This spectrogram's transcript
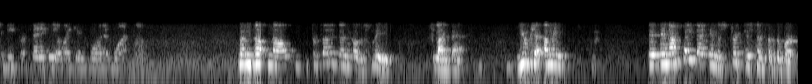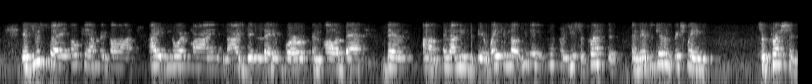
to be prophetically awakened more than once? But no, no, prophetic doesn't go to sleep like that. You can, I mean, and I say that in the strictest sense of the word. If you say, okay, I've been gone, I ignored mine and I didn't let it work and all of that, then um, and I need to be awakened. No, you didn't. You suppressed it, and there's a difference between suppression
